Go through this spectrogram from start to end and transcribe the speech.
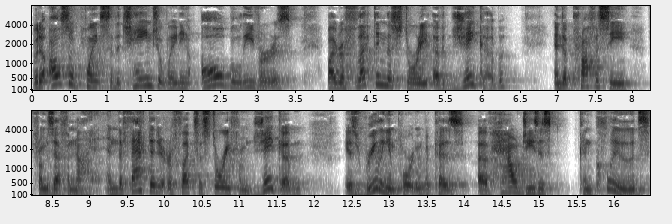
but it also points to the change awaiting all believers by reflecting the story of Jacob and a prophecy from Zephaniah. And the fact that it reflects a story from Jacob is really important because of how Jesus concludes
